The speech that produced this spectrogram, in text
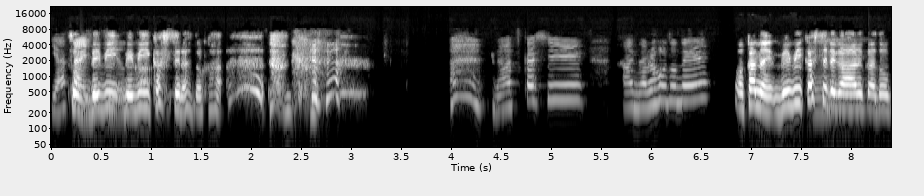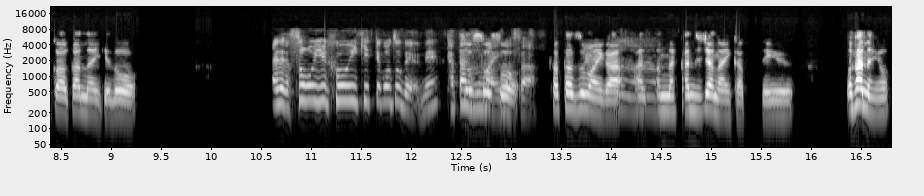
屋台っていうかベビー、ベビーカステラとか、懐かしい。あ、なるほどね。わかんない。ベビーカステラがあるかどうかわかんないけど、あ、だからそういう雰囲気ってことだよね。佇まいがさ。佇まいがあ,、うんうんあんな感じじゃないかっていう。わかんないよ。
